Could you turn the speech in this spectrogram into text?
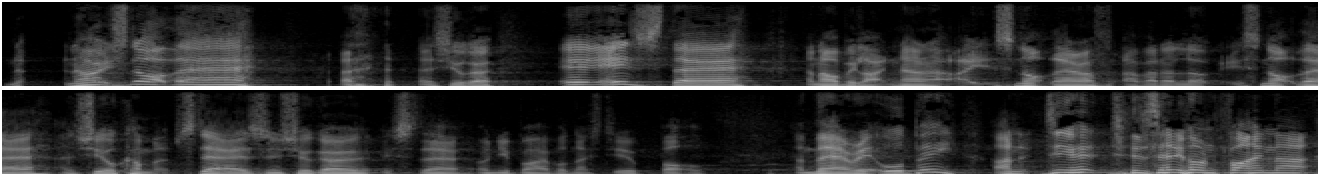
No, no it's not there. and she'll go, It is there. And I'll be like, no, no, it's not there. I've, I've had a look. It's not there. And she'll come upstairs and she'll go, it's there on your Bible next to your bottle. And there it will be. And do you, does anyone find that?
